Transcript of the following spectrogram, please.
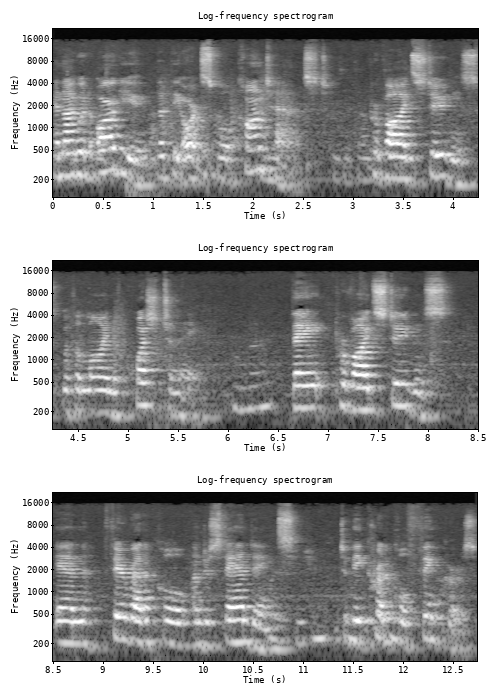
And I would argue that the art school context provides students with a line of questioning They provide students in theoretical understandings to be critical thinkers,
